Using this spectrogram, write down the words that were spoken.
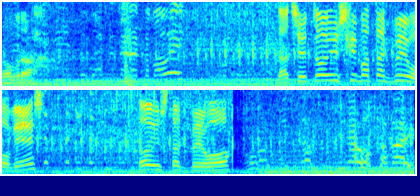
Dobra. Znaczy to już chyba tak było, wiesz? To już tak było. Minęło kawałek.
